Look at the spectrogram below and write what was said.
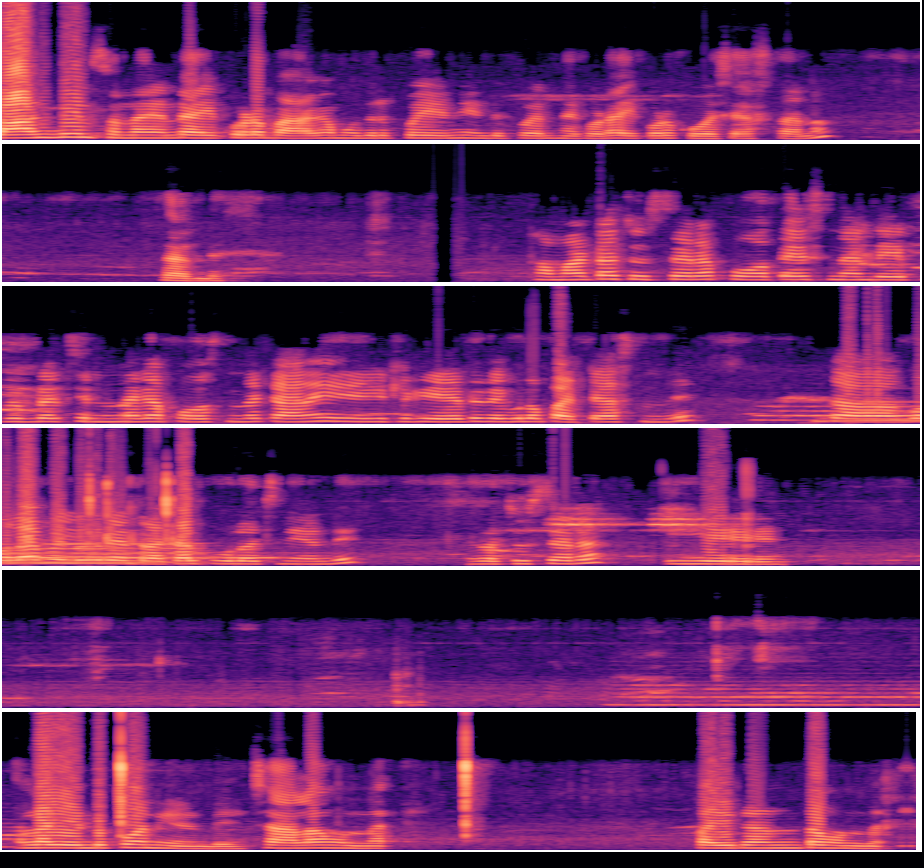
లాంగ్ బీన్స్ ఉన్నాయండి. అవి కూడా బాగా ముదిరిపోయాయి ఎండిపోయినాయి కూడా అవి కూడా కోసేస్తాను. రండి. టమాటా చూసారా పూత వేసిందండి. ఇప్పుడిప్పుడే చిన్నగా పోస్తుంది. కానీ వీటికి ఏది తెగులో పట్టేస్తుంది. ఇంకా గులాబీలు రెండు రకాల పూలు వచ్చినాయండి. ఇక చూసారా? ఈ అలా ఎండిపోనియండి చాలా ఉన్నాయి. పైగంట ఉన్నాయి.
